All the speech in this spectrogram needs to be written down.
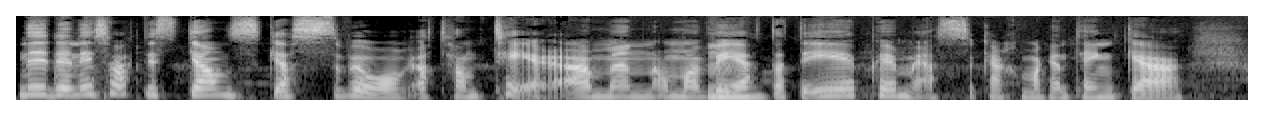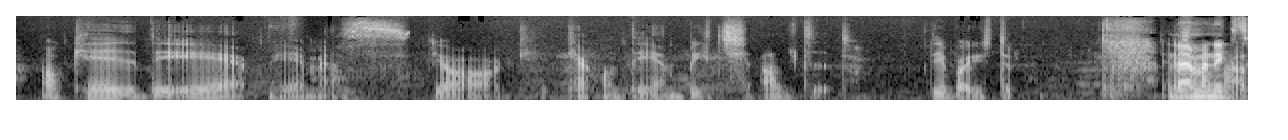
Nej, den är faktiskt ganska svår att hantera. Men om man Mm. vet att det är PMS så kanske man kan tänka okej, det är PMS. Jag kanske inte är en bitch alltid. Det är bara just det. Nej men exakt.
